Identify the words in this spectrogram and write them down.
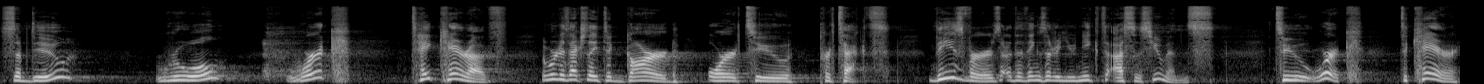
subdue, rule, work, take care of. The word is actually to guard or to protect. These verbs are the things that are unique to us as humans to work, to care,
